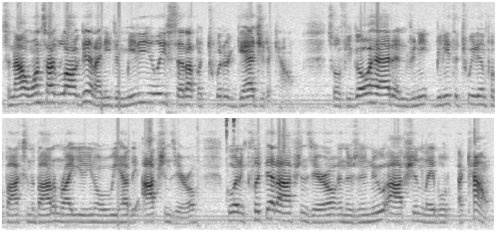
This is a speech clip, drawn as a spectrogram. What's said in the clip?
So now once I've logged in, I need to immediately set up a Twitter Gadget account. So if you go ahead and beneath, beneath the tweet input box in the bottom right, you, you know we have the options arrow. Go ahead and click that options arrow and there's a new option labeled account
